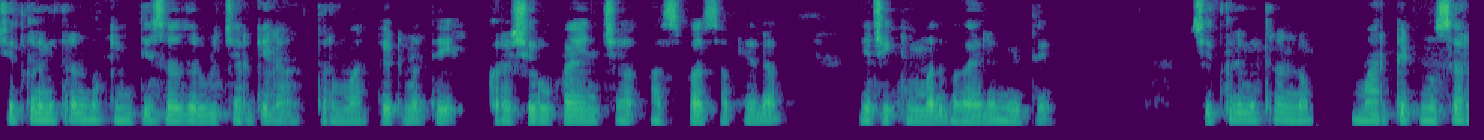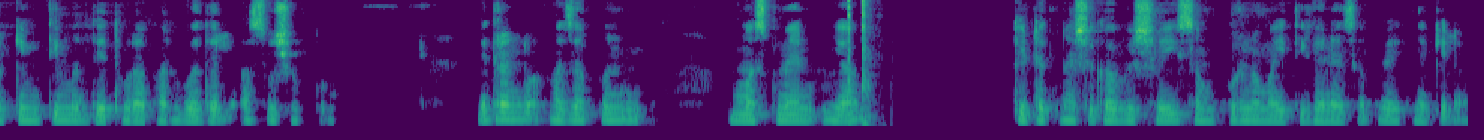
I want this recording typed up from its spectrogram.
शेतकरी मित्रांनो किमतीचा जर विचार केला तर मार्केटमध्ये अकराशे रुपयांच्या आसपास आपल्याला याची किंमत बघायला मिळते. शेतकरी मित्रांनो मार्केटनुसार किमतीमध्ये थोडाफार बदल असू शकतो. मित्रांनो आज आपण मस्टमॅन या कीटकनाशकाविषयी संपूर्ण माहिती घेण्याचा प्रयत्न केला.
